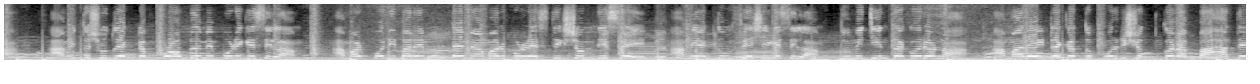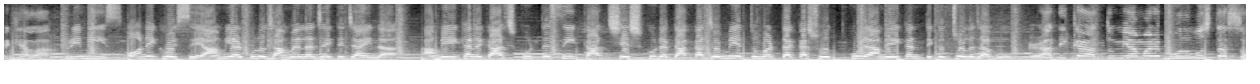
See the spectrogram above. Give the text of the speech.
আমি তো শুধু একটা প্রবলেমে পড়ে গেছিলাম। আমার পরিবার এমন টাইমে আমার উপর রেস্ট্রিকশন দিছে। আমি একদম ফেসে গেছিলাম। তুমি চিন্তা করো না। আমার এই টাকা তো পরিশোধ করা বা হাতের খেলা। প্রিমিস অনেক হয়েছে। আমি আর কোনো ঝামেলা যাইতে চাই না। আমি এখানে কাজ করতেছি কাজ শেষ করে টাকা জমিয়ে তোমার টাকা শোধ করে আমি এখান থেকে চলে যাব। রাধিকা তুমি আমার ভুল বুঝতেছ।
